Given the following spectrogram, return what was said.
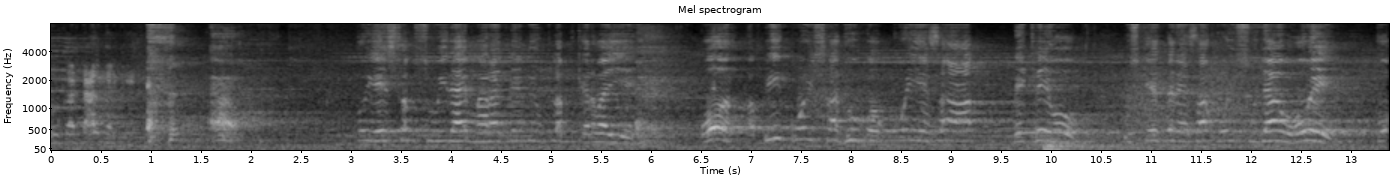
भूख हड़ताल करके। ये सब सुविधाएँ महाराज ने भी उपलब्ध करवाई है। और अभी कोई साधु को कोई ऐसा आप बैठे हो, उसके अंदर ऐसा कोई सुझाव होए तो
